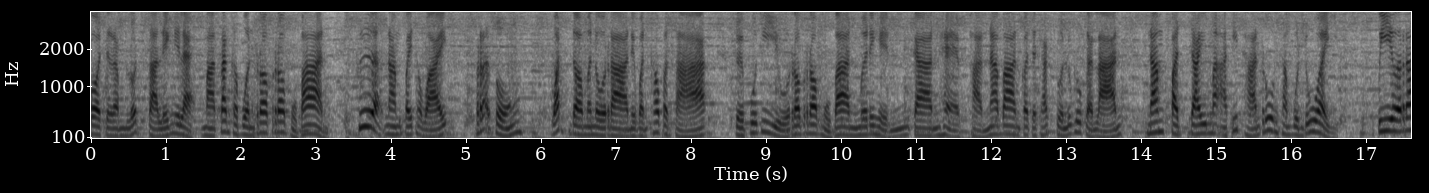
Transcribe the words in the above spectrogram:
ก็จะนำรถซาเล้งนี่แหละมาตั้งขบวนรอบๆหมู่บ้าน เพื่อนำไปถวาย พระสงฆ์วัดดอมโนราในวันเข้าพรรษา โดยผู้ที่อยู่รอบๆหมู่บ้านเมื่อได้เห็นการแห่ผ่านหน้าบ้านก็จะชักชวนลูกๆหลานๆนำปัจจัยมาอธิษฐานร่วมทำบุญด้วย ปีแร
